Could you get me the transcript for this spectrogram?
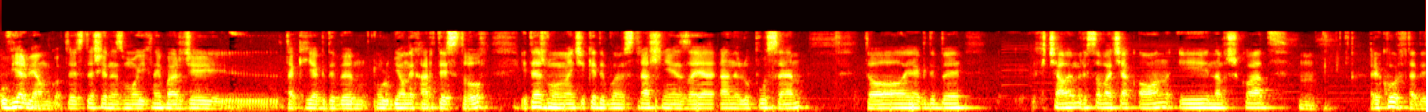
uwielbiam go. To jest też jeden z moich najbardziej e, takich jak gdyby ulubionych artystów. I też w momencie, kiedy byłem strasznie zajarany lupusem, to jak gdyby chciałem rysować jak on i na przykład hmm, Rykur wtedy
